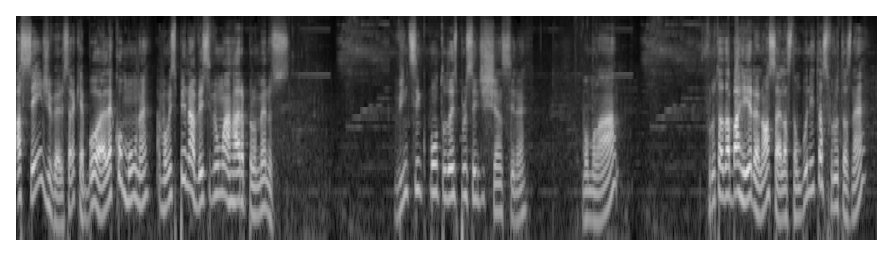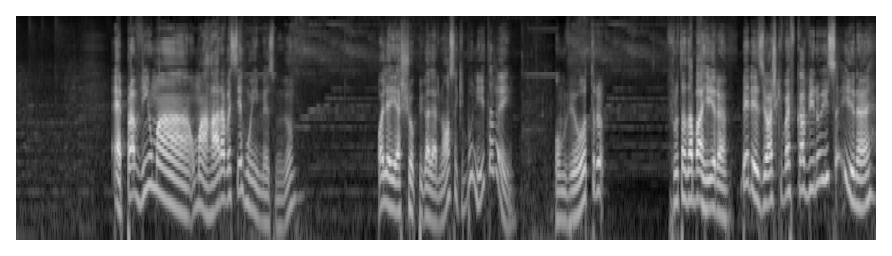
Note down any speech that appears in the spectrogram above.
Acende, velho. Será que é boa? Ela é comum, né? Ah, vamos espinar, ver se vem uma rara, pelo menos. 25.2% de chance, né? Vamos lá. Fruta da barreira. Nossa, elas estão bonitas as frutas, né? É, pra vir uma, uma rara vai ser ruim mesmo, viu? Olha aí a chopp, galera. Nossa, que bonita, velho. Vamos ver outro. Fruta da barreira. Beleza, eu acho que vai ficar vindo isso aí, né?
